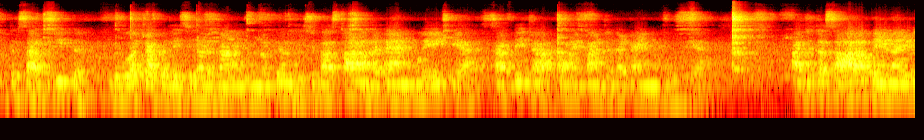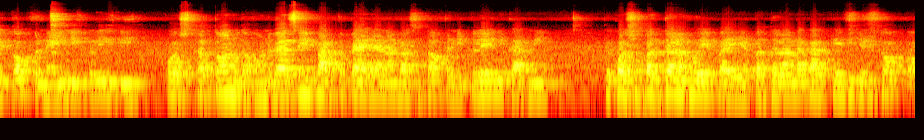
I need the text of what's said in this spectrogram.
ਉੱਧਰ ਸਰਬਜੀਤ ਗੋਆ ਚੱਕਦੀ ਸੀ, ਨਾਲ ਦਾਣਾ ਦੂਣਾ ਭਿਉਂਦੀ ਸੀ। ਬਸ ਧਾਰਾਂ ਦਾ ਟਾਈਮ ਹੋਇਆ ਹੀ ਪਿਆ। 4:30 ਪੌਣੇ 5 ਦਾ ਟਾਈਮ ਹੋ ਗਿਆ। ਅੱਜ ਤਾਂ ਸਾਰਾ ਦਿਨ ਆ ਜਿਹੜੀ ਧੁੱਪ ਨਹੀਂ ਨਿਕਲੀ ਦੀ ਕੁਛ ਤਾਂ ਧੁੰਦ, ਹੁਣ ਵੈਸੇ ਹੀ ਫ਼ਰਕ ਪੈ ਜਾਣਾ, ਬਸ ਧੁੱਪ ਨਿਕਲੇ ਨਹੀਂ ਕਰਨੀ। ਤੇ ਕੁਛ ਬੱਦਲ ਹੋਏ ਪਏ ਆ। ਬੱਦਲਾਂ ਦਾ ਕਰਕੇ ਵੀ ਜਿਹੜੀ ਧੁੱਪ ਆ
